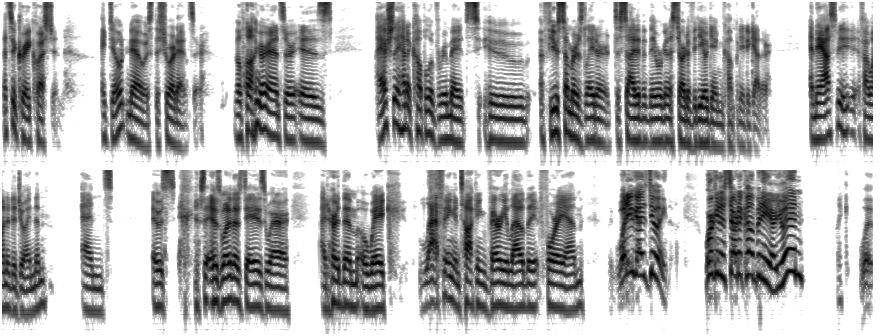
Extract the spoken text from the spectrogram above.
That's a great question. I don't know is the short answer. The longer answer is I actually had a couple of roommates who, a few summers later, decided that they were going to start a video game company together. And they asked me if I wanted to join them. And it was, it was one of those days where I'd heard them awake, laughing and talking very loudly at 4 a.m. Like, what are you guys doing? Like, we're going to start a company. Are you in? Like, what,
